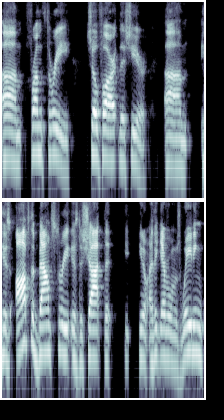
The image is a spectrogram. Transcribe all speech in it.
um, from three so far this year. Um, his off the bounce three is the shot that you know I think everyone was waiting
